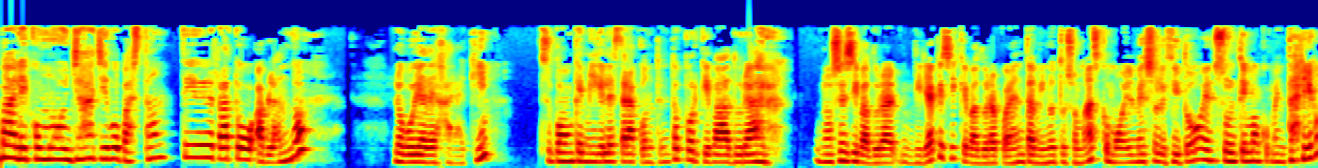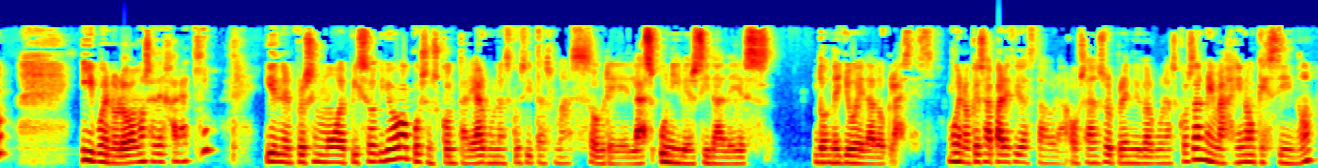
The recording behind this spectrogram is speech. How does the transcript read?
Vale, como ya llevo bastante rato hablando, lo voy a dejar aquí. Supongo que Miguel estará contento porque va a durar, no sé si va a durar, diría que sí, que va a durar 40 minutos o más, como él me solicitó en su último comentario. Y bueno, lo vamos a dejar aquí. Y en el próximo episodio, pues os contaré algunas cositas más sobre las universidades donde yo he dado clases. Bueno, ¿qué os ha parecido hasta ahora? ¿Os han sorprendido algunas cosas? Me imagino que sí, ¿no?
